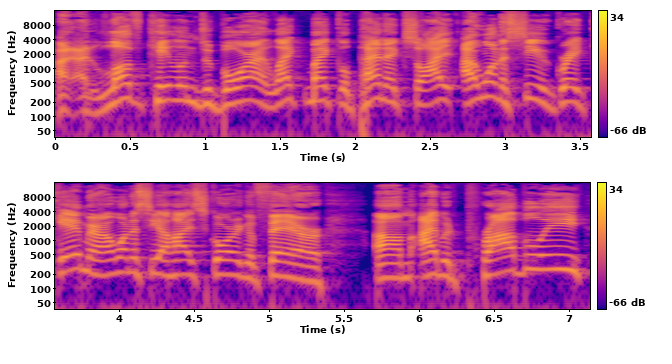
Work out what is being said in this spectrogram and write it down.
I, I love Kalen DeBoer. I like Michael Penix. So I, I want to see a great game here. I want to see a high scoring affair. Um, I would probably.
